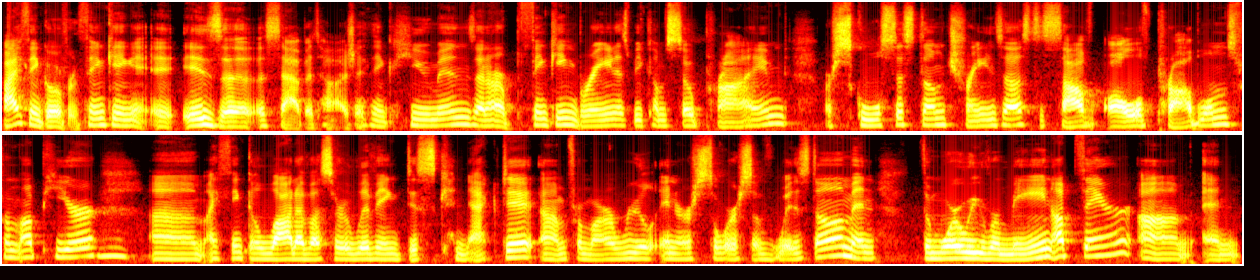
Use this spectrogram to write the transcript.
I think overthinking is a, a, sabotage. I think humans and our thinking brain has become so primed. Our school system trains us to solve all of problems from up here. Mm. Um, I think a lot of us are living disconnected um, from our real inner source of wisdom. And the more we remain up there um, and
